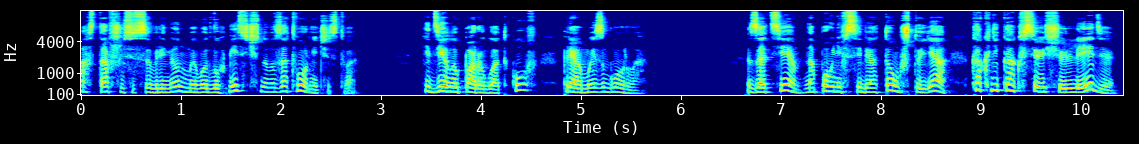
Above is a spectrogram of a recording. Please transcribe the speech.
оставшуюся со времен моего двухмесячного затворничества, и делаю пару глотков прямо из горла. Затем, напомнив себе о том, что я, как-никак все еще леди,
